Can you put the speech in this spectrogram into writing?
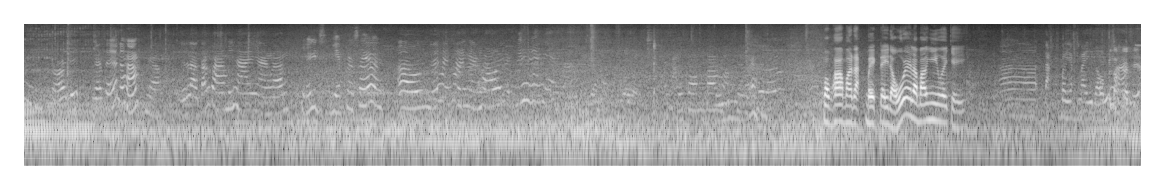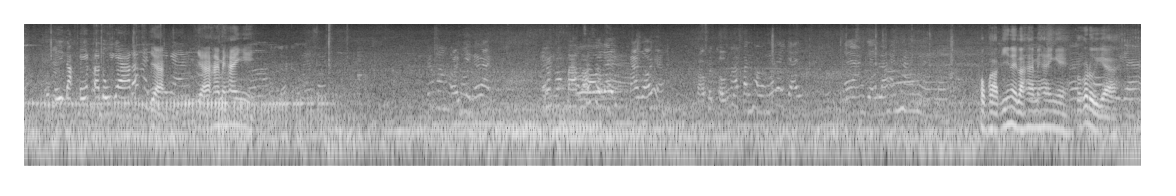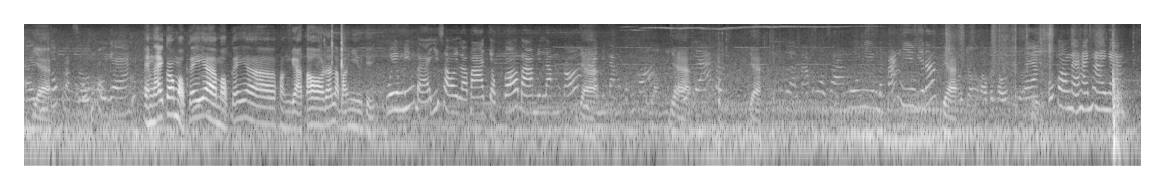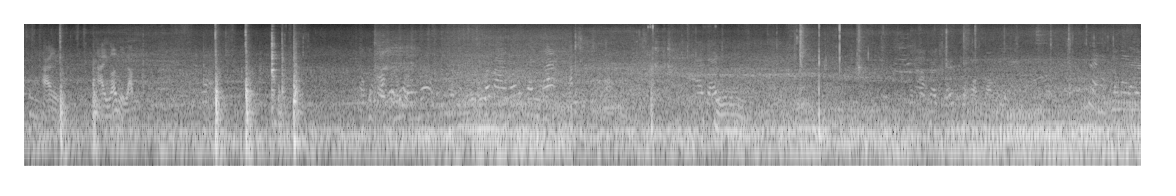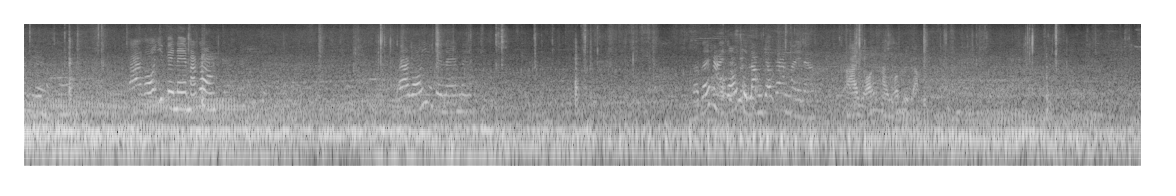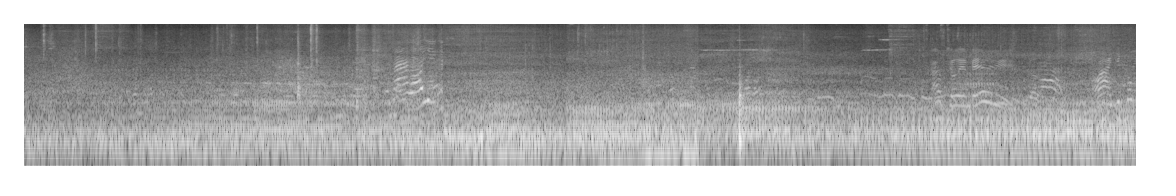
Rồi gà xé nữa hả? Dạ. Vậy là tấn 32 ngàn lên vậy dẹp gà xé ờ để 22 ngàn thôi 22 ngàn cho con ba hộp Một hộp mà đặc biệt đầy đủ đây là bao nhiêu vậy chị? À, đặc biệt đầy đủ Hộp 15 hả? gà xé Thì đặc biệt là đùi gà đó 20 Dạ. ngàn. Dạ 22 nghìn. Ở gì nữa đây? Cho con ba xôi đi. Hộp hộp với này là 22 ngàn Có có đùi gà Đùi gà, ờ, Dạ. Em thấy có một cái à, một cái à, phần gà to đó là bao nhiêu chị? Nguyên miếng bể với xôi là 30 có, 35 có, Dạ. 25 cũng có. Dạ. Dạ Chứ là tao mua nhiêu mình bán nhiêu vậy đó. Dạ Nè, của con nè 22 ngàn. hai hai gói 15 ba gói với cây nem hả con ba gói với cây nem đi rồi tới hai gói 15 cho cái anh này nè hai gói hai gói 15 ba gói với cho em bé có ai chiếc cúc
